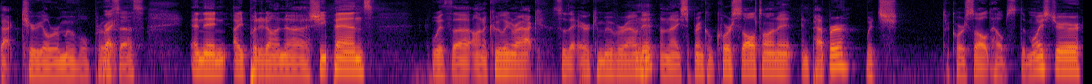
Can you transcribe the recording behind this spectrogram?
bacterial removal process. And then I put it on uh, sheet pans with uh, on a cooling rack so the air can move around it, and I sprinkle coarse salt on it and pepper, which the coarse salt helps the moisture.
